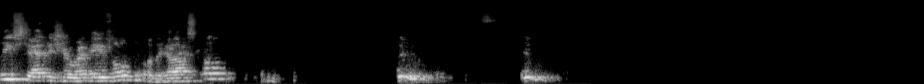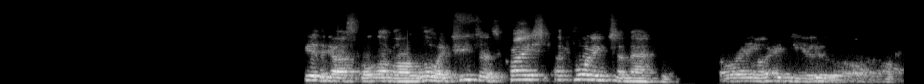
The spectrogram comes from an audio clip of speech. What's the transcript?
Please stand as you are able for the gospel. Hear the gospel of our Lord Jesus Christ according to Matthew. Glory, to you, Lord.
